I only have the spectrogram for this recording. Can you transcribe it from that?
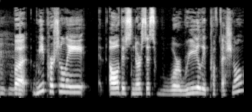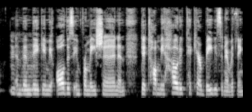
Mm-hmm. But me personally, all these nurses were really professional and then Mm-hmm. they gave me all this information and they taught me how to take care of babies and everything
